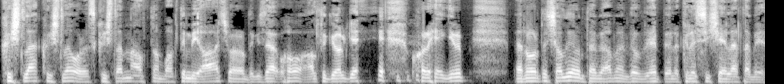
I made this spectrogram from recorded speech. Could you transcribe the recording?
kışla kışla orası kışlanın altına baktım bir ağaç var orada güzel o altı gölge oraya girip ben orada çalıyorum tabii ama hep böyle klasik şeyler tabii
